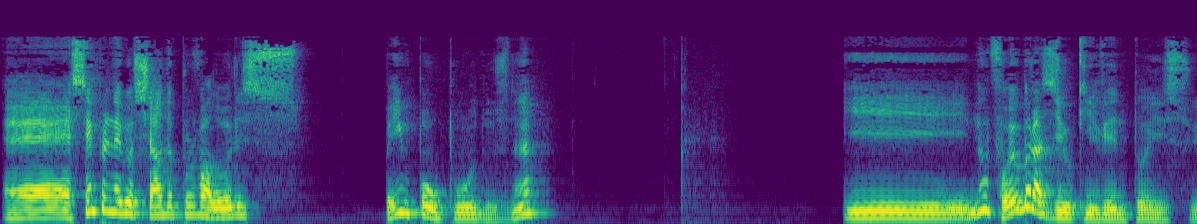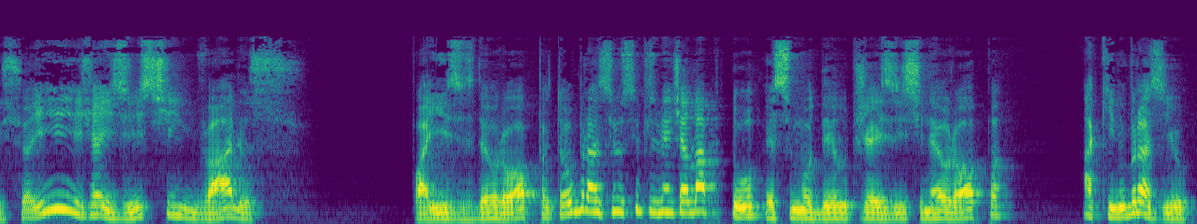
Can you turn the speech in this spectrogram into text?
é, é sempre negociado por valores bem poupudos, né? E não foi o Brasil que inventou isso. Isso aí já existe em vários países da Europa. Então o Brasil simplesmente adaptou esse modelo que já existe na Europa aqui no Brasil.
